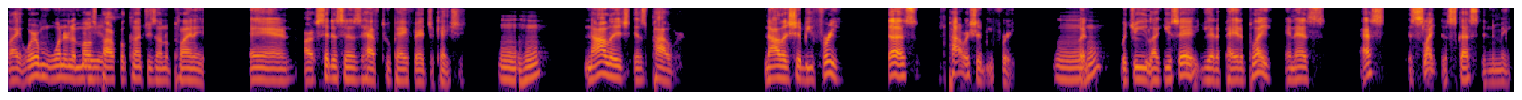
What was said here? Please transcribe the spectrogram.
Like we're one of the most powerful countries on the planet and our citizens have to pay for education. mm-hmm. Knowledge is power. Knowledge should be free. Thus, power should be free. Mm-hmm. But you like you said, you got to pay to play and that's that's it's like disgusting to me.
